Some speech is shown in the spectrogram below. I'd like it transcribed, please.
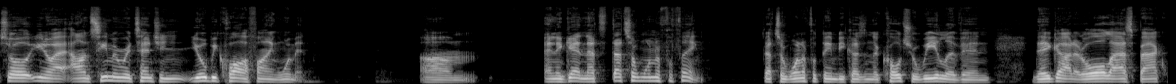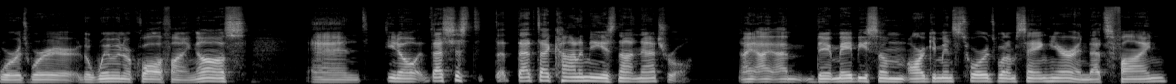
so, you know, on semen retention, you'll be qualifying women. Um, and again, that's that's a wonderful thing. That's a wonderful thing because in the culture we live in, they got it all ass backwards, where the women are qualifying us, and you know that's just that that dichotomy is not natural. I, I, I'm there may be some arguments towards what I'm saying here, and that's fine.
